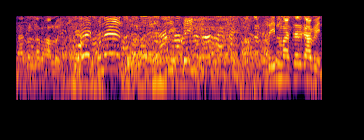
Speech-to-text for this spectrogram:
ছাগলটা ভালোই। তিন মাসের গাভিন।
